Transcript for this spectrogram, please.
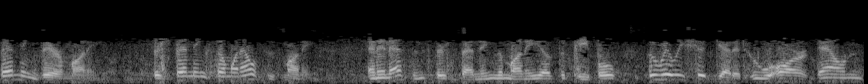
spending their money. They're spending someone else's money. And in essence, they're spending the money of the people who really should get it, who are down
